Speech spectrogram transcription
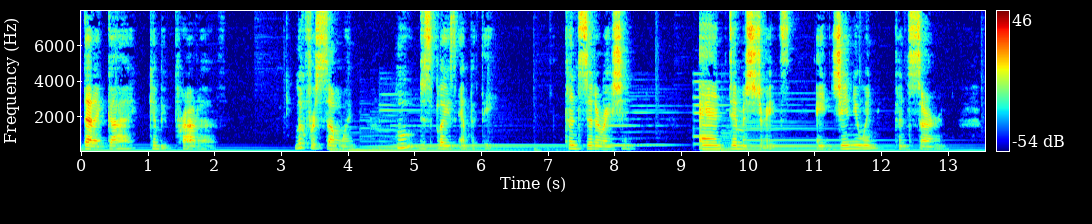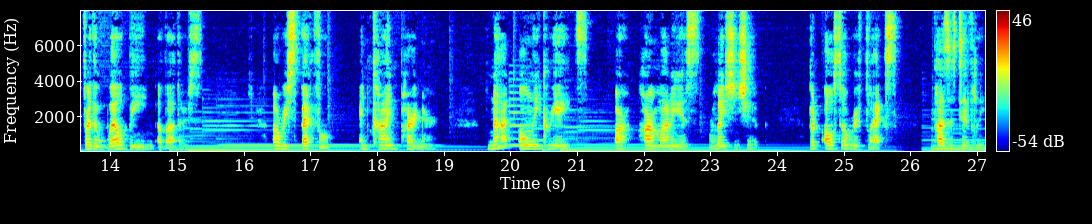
that a guy can be proud of. Look for someone who displays empathy, consideration, and demonstrates a genuine concern for the well being of others. A respectful and kind partner not only creates a harmonious relationship, but also reflects positively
